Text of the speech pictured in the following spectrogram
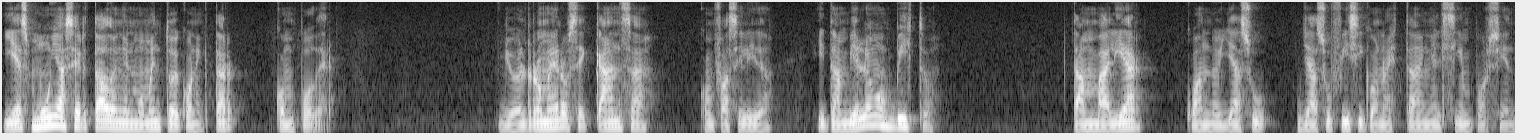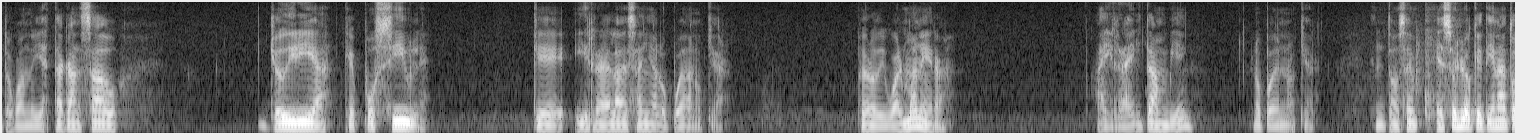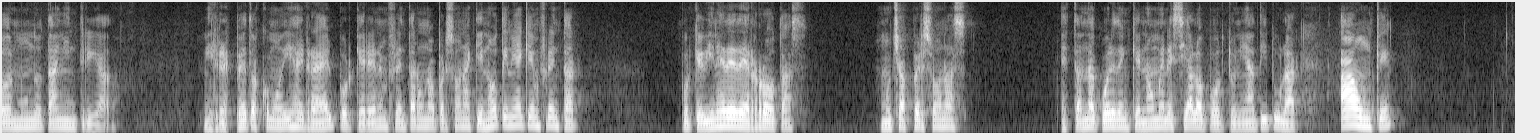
Y es muy acertado en el momento de conectar con poder. Joel Romero se cansa con facilidad. Y también lo hemos visto tambalear cuando ya su, ya su físico no está en el 100%, cuando ya está cansado, yo diría que es posible que Israel Adesanya lo pueda noquear. Pero de igual manera, a Israel también lo pueden noquear. Entonces, eso es lo que tiene a todo el mundo tan intrigado. Mis respetos, como dije, a Israel por querer enfrentar a una persona que no tenía que enfrentar, porque viene de derrotas. Muchas personas están de acuerdo en que no merecía la oportunidad titular, aunque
